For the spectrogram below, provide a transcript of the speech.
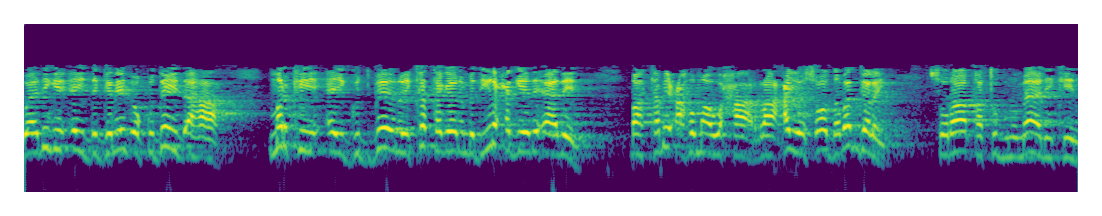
waadigii ay deganayd oo qudayd ahaa markii ay gudbeen oy ka tageen oo madiine xaggeeda aadeen baa tabicahumaa waxaa raacay oo soo dabagalay suraaqatu bnu maalikin.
